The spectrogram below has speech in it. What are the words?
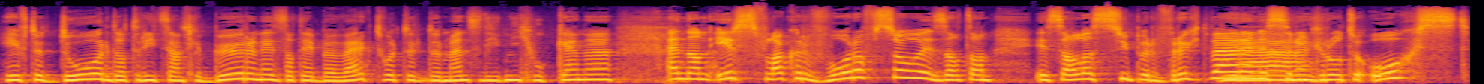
heeft het door dat er iets aan het gebeuren is, dat hij bewerkt wordt door, door mensen die het niet goed kennen. En dan eerst vlak ervoor of zo, is, dat dan, is alles super vruchtbaar en is er een grote oogst.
